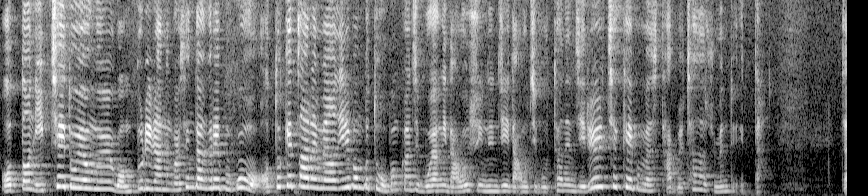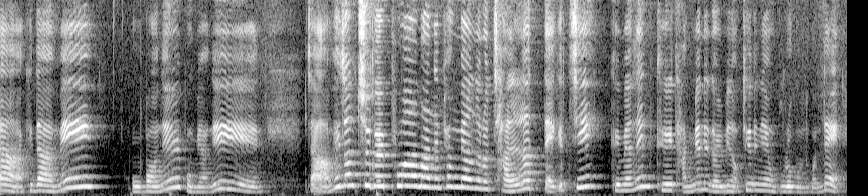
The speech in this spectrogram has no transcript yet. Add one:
어떤 입체 도형을 원뿔이라는 걸 생각을 해보고 어떻게 자르면 1번부터 5번까지 모양이 나올 수 있는지 나오지 못하는지를 체크해보면서 답을 찾아주면 되겠다. 자, 그 다음에 5번을 보면은 자, 회전축을 포함하는 평면으로 잘랐대. 그치? 그러면은 그 단면의 넓이는 어떻게 되냐고 물어보는 건데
